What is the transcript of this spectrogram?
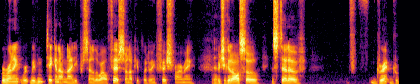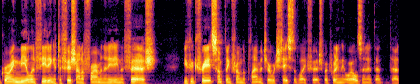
We're running. We're, we've taken out 90% of the wild fish, so now people are doing fish farming. Yeah. But you could also, instead of f- gr- gr- growing meal and feeding it to fish on a farm and then eating the fish, you could create something from the plant material which tasted like fish by putting the oils in it that that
